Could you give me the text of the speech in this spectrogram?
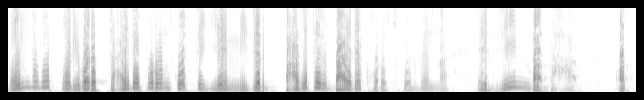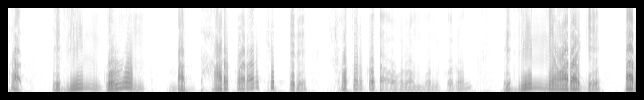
বন্ধু বা পরিবারের চাহিদা পূরণ করতে গিয়ে নিজের বাজেটের বাইরে খরচ করবেন না। ঋণ বা ধার, অর্থাৎ ঋণ গ্রহণ বা ধার করার ক্ষেত্রে সতর্কতা অবলম্বন করুন ঋণ নেওয়ার আগে তার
